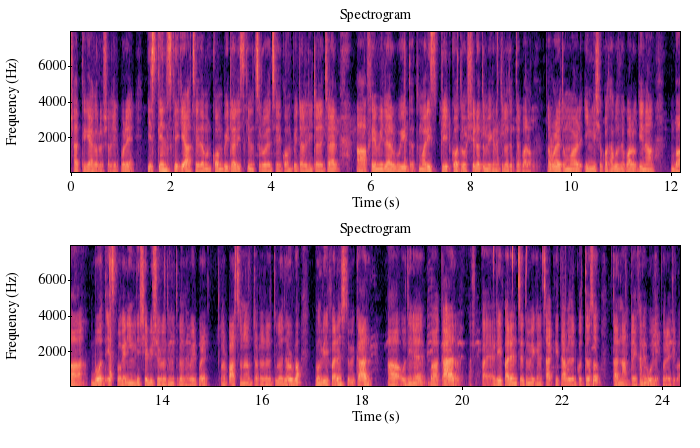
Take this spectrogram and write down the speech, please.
সাত থেকে এগারো সালে। এরপরে স্কিলস কি কি আছে? যেমন কম্পিউটার স্কিলস রয়েছে কম্পিউটার লিটারেচার ফেমিলিয়ার উইথ তোমার স্পিড কত, সেটা তুমি এখানে তুলে ধরতে পারো। তারপরে তোমার ইংলিশে কথা বলতে পারো কিনা বা বোথ স্পোকেন ইংলিশ সে বিষয়গুলো তুমি তুলে ধরবে। এরপরে তোমার পার্সোনাল ডাটাটা তুলে ধরবা, এবং রেফারেন্স তুমি কার অধীনে বা কার রেফারেন্সে তুমি এখানে চাকরিতে আবেদন করতেছো, তার নামটা এখানে উল্লেখ করে দিবা।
